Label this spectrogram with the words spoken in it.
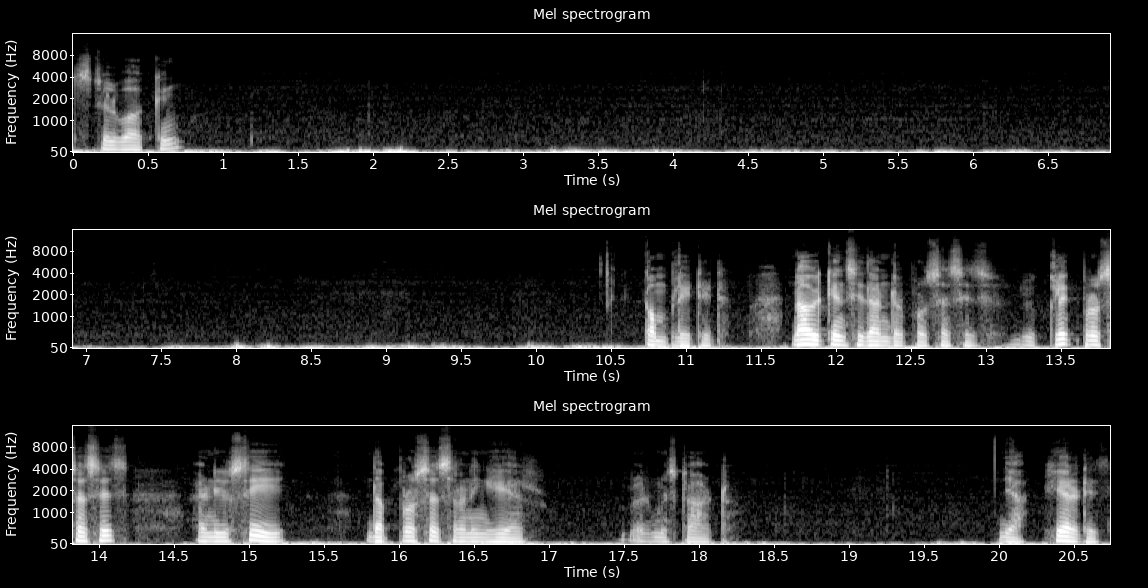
Still working. Completed. Now you can see the under processes. You click processes and you see the process running here. Let me start yeah here it is.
